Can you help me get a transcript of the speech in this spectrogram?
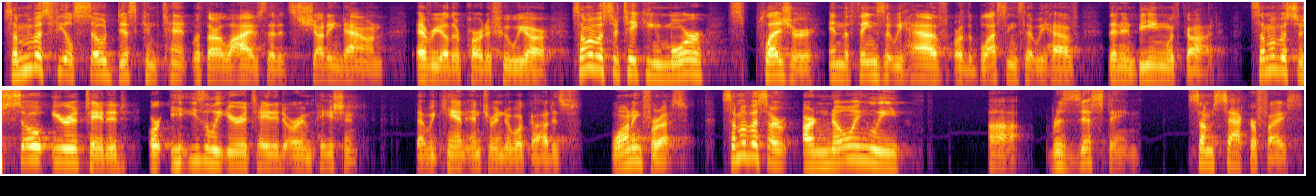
Some of us feel so discontent with our lives that it's shutting down every other part of who we are. Some of us are taking more pleasure in the things that we have or the blessings that we have than in being with God. Some of us are so irritated or easily irritated or impatient that we can't enter into what God is wanting for us. Some of us are, are knowingly uh, resisting some sacrifice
